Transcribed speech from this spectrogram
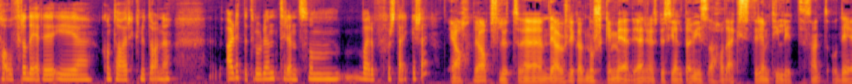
tall fra dere i Kontar, Knut Arne. Er dette, tror du, en trend som bare forsterker seg? Ja, det er absolutt. Eh, det er jo slik at norske medier, spesielt aviser, hadde ekstrem tillit. Sant? Og det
